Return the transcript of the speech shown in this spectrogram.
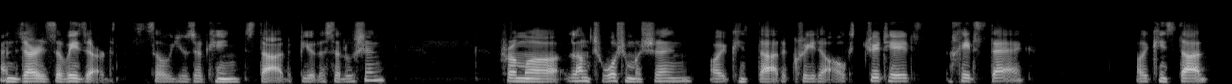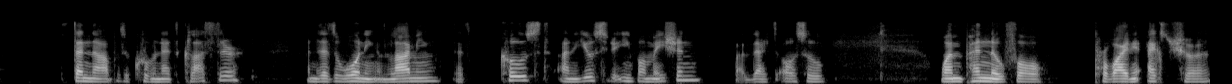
And there is a wizard, so user can start build a solution from a launch washing machine, or you can start create an orchestrated heat stack, or you can start stand up the Kubernetes cluster. And there's a warning and alarming, that's cost and usage information, but that's also one panel for providing extra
